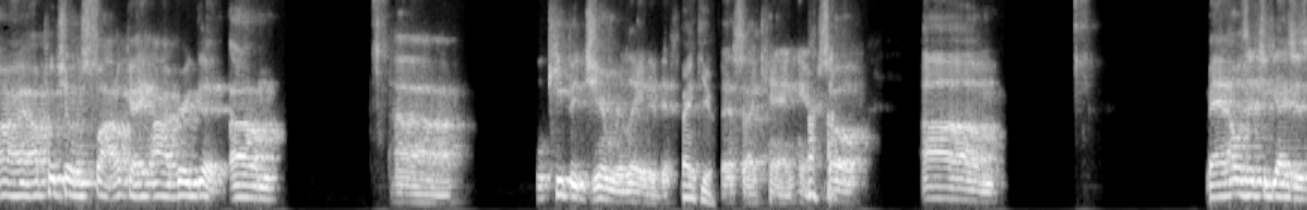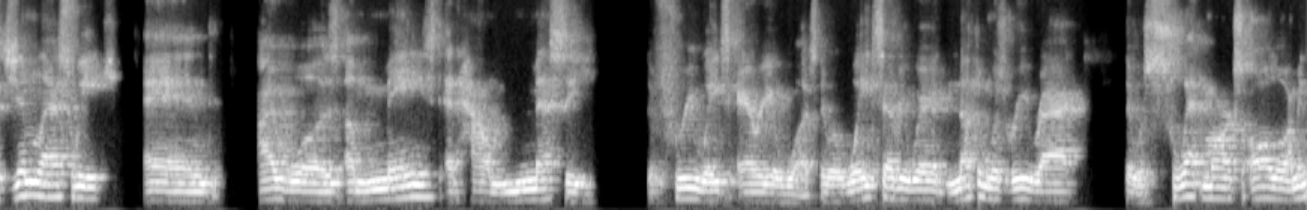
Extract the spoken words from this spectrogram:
All right, I'll put you on the spot. Okay, all right, very good. Um, uh, we'll keep it gym related if Thank you. best I can here. So, um, man, I was at you guys' gym last week, and I was amazed at how messy the free weights area was. There were weights everywhere. Nothing was re-racked. There were sweat marks all over. I mean,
